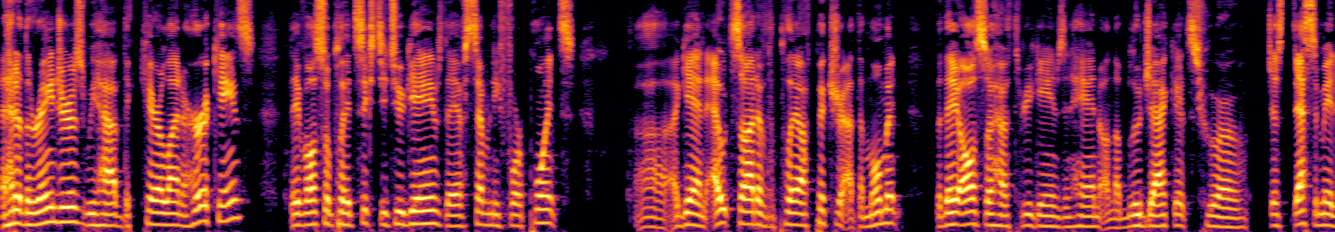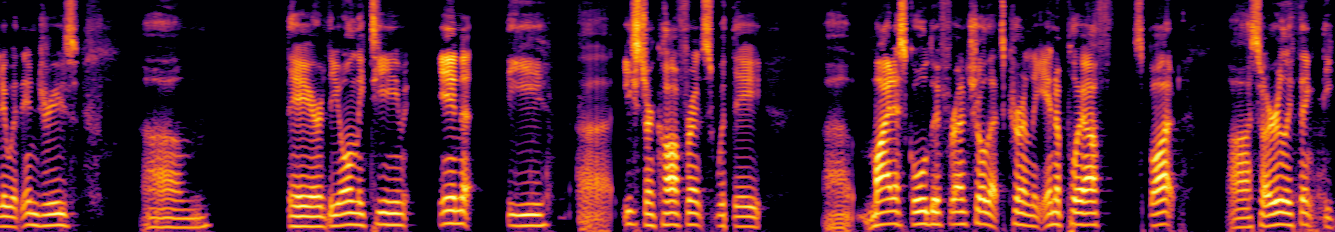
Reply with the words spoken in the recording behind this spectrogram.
Ahead of the Rangers, we have the Carolina Hurricanes. They've also played 62 games. They have 74 points. Uh, again, outside of the playoff picture at the moment, but they also have three games in hand on the Blue Jackets, who are just decimated with injuries. Um, they're the only team in the uh, Eastern Conference with a uh, minus goal differential that's currently in a playoff spot. Uh, so I really think the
